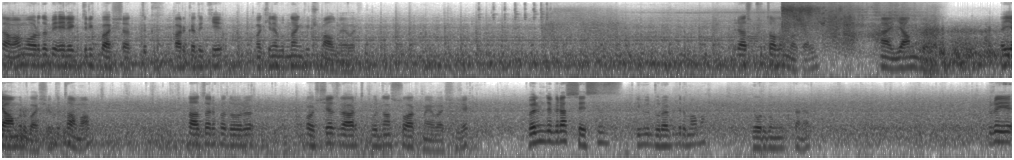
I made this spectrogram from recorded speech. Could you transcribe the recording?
Tamam orada bir elektrik başlattık. Arkadaki makine bundan güç mü almaya başladı? Biraz tutalım bakalım. Ha yandı. Ve yağmur başladı. Tamam. Sağ tarafa doğru koşacağız ve artık buradan su akmaya başlayacak. Bölümde biraz sessiz gibi durabilirim ama yorgunluktan hep. Şurayı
